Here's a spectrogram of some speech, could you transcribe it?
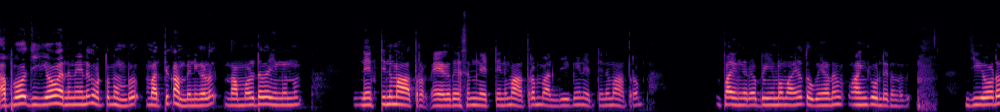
അപ്പോൾ ജിയോ വരുന്നതിന് തൊട്ട് മുമ്പ് മറ്റ് കമ്പനികൾ നമ്മളുടെ കയ്യിൽ നിന്നും നെറ്റിന് മാത്രം ഏകദേശം നെറ്റിന് മാത്രം വൺ ജി ബി നെറ്റിന് മാത്രം ഭയങ്കര ഭീമമായ തുകയാണ് വാങ്ങിക്കൊണ്ടിരുന്നത്. ജിയോയുടെ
